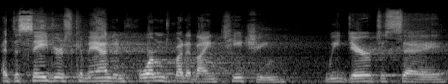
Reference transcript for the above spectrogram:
At the Savior's command, informed by divine teaching, we dare to say,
